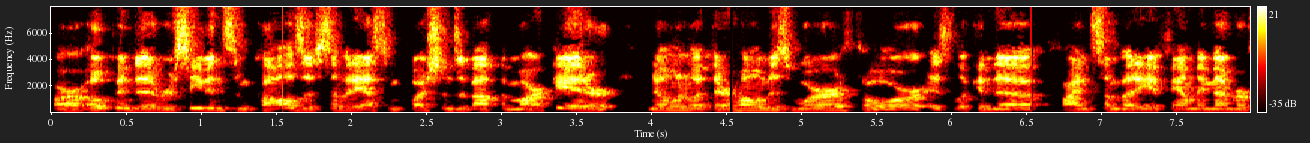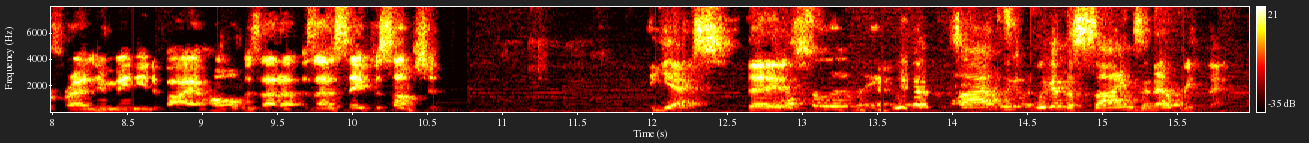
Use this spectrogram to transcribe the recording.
are open to receiving some calls if somebody has some questions about the market or knowing what their home is worth or is looking to find somebody, a family member, friend who may need to buy a home. Is that a is that a safe assumption? Yes, that is. Absolutely. We got the, sign, we, we got the signs and everything.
